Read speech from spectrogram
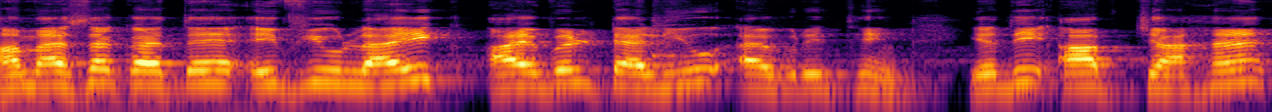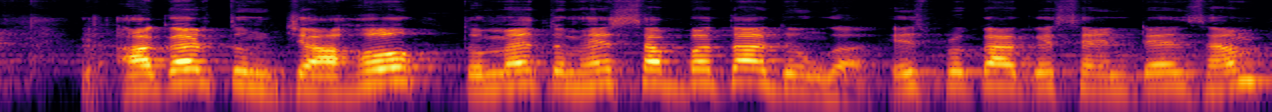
हम ऐसा कहते हैं if you like I will tell you everything यदि आप चाहें, अगर तुम चाहो तो मैं तुम्हें सब बता दूँगा। इस प्रकार के सेंटेंस हम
